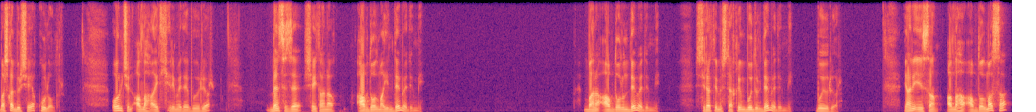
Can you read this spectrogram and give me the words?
başka bir şeye kul olur. Onun için Allah ayet-i kerimede buyuruyor, ben size şeytana abd olmayın demedim mi? Bana abd olun demedim mi? Sirat-ı müstakim budur demedim mi? Buyuruyor. Yani insan Allah'a abd olmazsa,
